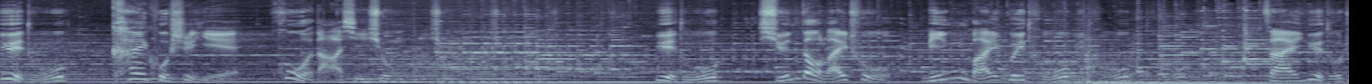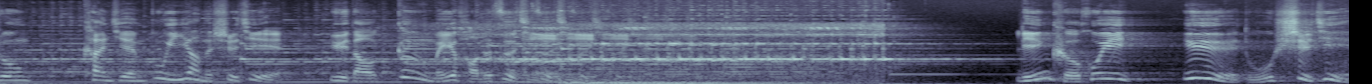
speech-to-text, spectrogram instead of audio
阅读开阔视野，豁达心胸；阅读寻到来处，明白归途。在阅读中看见不一样的世界。遇到更美好的自己。林可辉阅读世界。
